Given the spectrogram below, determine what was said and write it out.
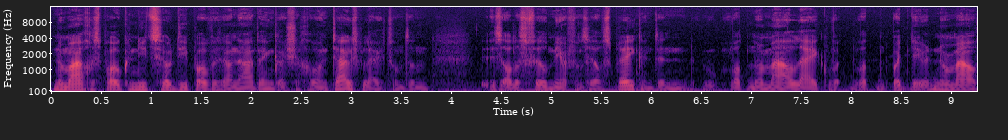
normaal gesproken niet zo diep over zou nadenken als je gewoon thuis blijft. Want dan is alles veel meer vanzelfsprekend. En wat normaal lijkt, wat, wat, je normaal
